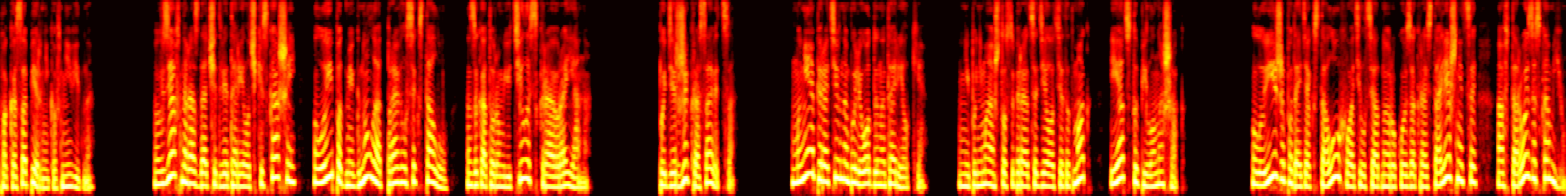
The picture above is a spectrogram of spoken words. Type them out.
пока соперников не видно». Взяв на раздаче две тарелочки с кашей, Луи подмигнул и отправился к столу, за которым ютилась с краю Раяна. «Подержи, красавица». Мне оперативно были отданы тарелки. Не понимая, что собирается делать этот маг, я отступила на шаг. Луи же, подойдя к столу, ухватился одной рукой за край столешницы, а второй — за скамью.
